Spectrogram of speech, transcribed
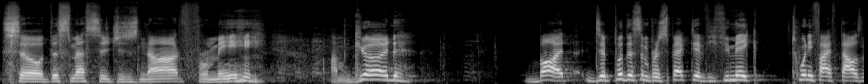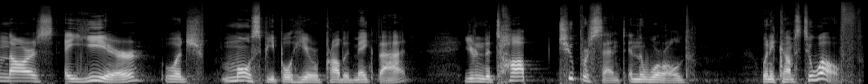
So this message is not for me. I'm good. But to put this in perspective, if you make $25,000 a year, which most people here will probably make that, you're in the top 2% in the world when it comes to wealth.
